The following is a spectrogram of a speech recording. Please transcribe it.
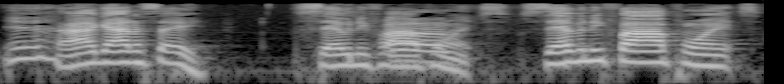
Yeah, I gotta say, 75 Uh, points. 75 points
